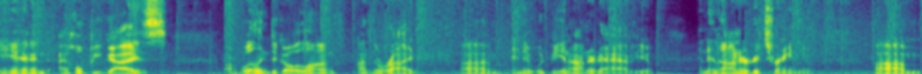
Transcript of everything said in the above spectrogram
And I hope you guys are willing to go along on the ride. Um, and it would be an honor to have you and an honor to train you. Um,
